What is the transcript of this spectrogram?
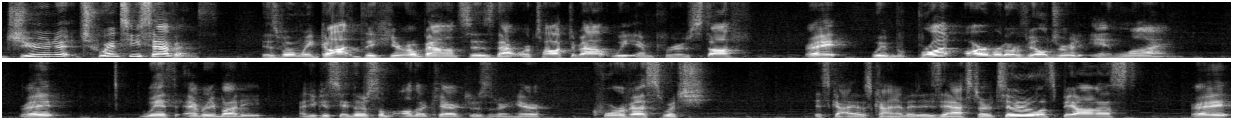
June 27th is when we got the hero balances that were talked about. We improved stuff, right? We brought Arbiter Vildred in line, right? With everybody. And you can see there's some other characters that are in here. Corvus, which this guy was kind of a disaster too, let's be honest, right?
